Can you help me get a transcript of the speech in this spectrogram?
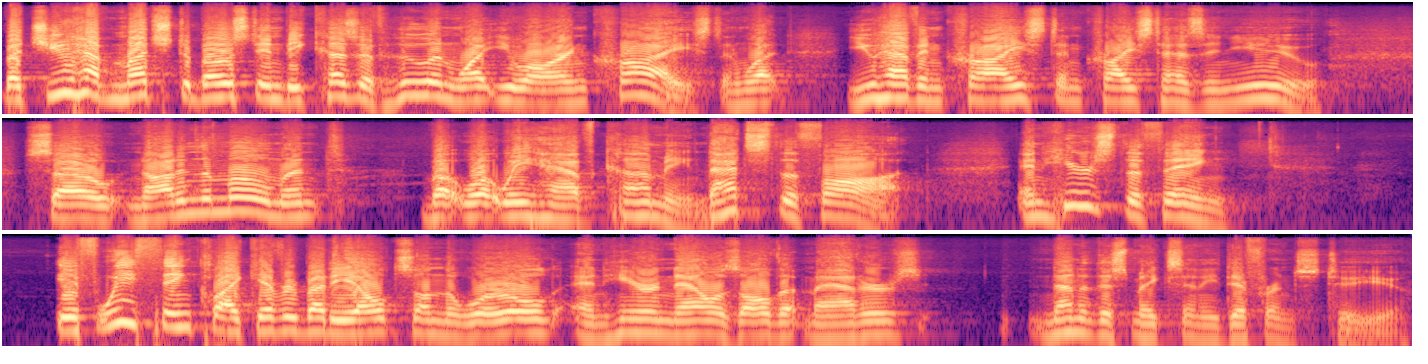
but you have much to boast in because of who and what you are in Christ, and what you have in Christ and Christ has in you. So, not in the moment, but what we have coming. That's the thought. And here's the thing if we think like everybody else on the world and here and now is all that matters, none of this makes any difference to you.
